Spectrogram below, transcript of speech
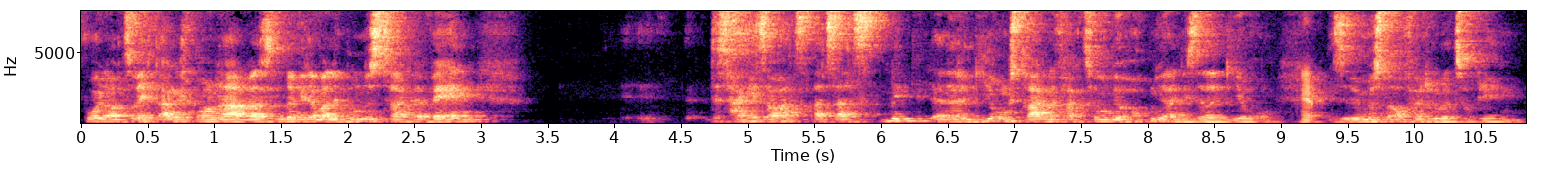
vorhin auch zu Recht angesprochen haben, was ich immer wieder mal im Bundestag erwähne, das sage ich jetzt auch als, als, als Mitglied einer regierungstragenden Fraktion, wir hocken ja in dieser Regierung. Ja. Also wir müssen aufhören, darüber zu reden.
